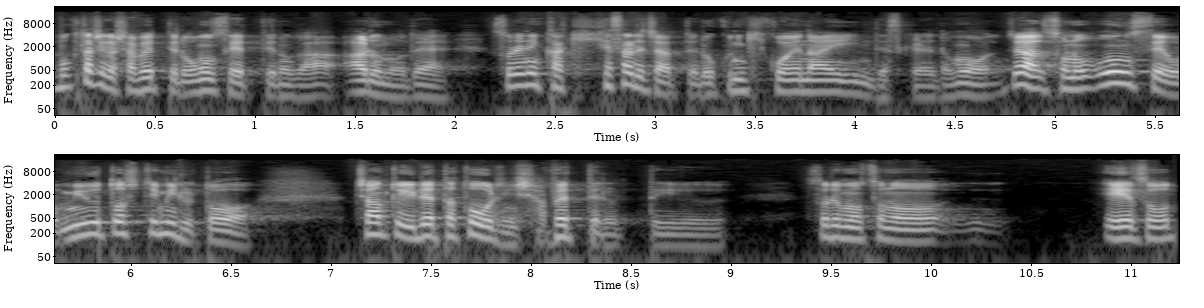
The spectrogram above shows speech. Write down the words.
僕たちが喋ってる音声っていうのがあるので、それに書き消されちゃってろくに聞こえないんですけれども、じゃあその音声をミュートしてみると、ちゃんと入れた通りに喋ってるっていう、それもその映像、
